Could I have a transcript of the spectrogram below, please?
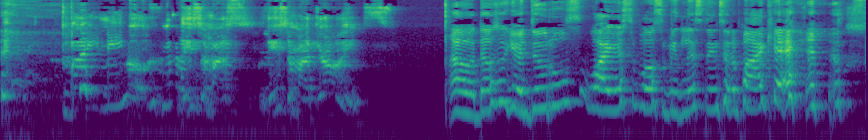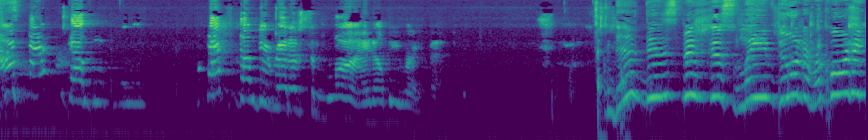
Bite me. These are my these are my drawings. oh, those are your doodles while you're supposed to be listening to the podcast. I have to go get, have to go get rid of some wine. I'll be right back. did, did this bitch just leave doing the recording?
